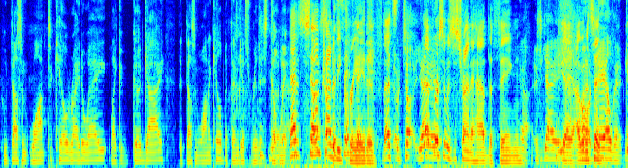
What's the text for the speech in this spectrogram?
who doesn't want to kill right away, like a good guy that doesn't want to kill, but then gets really There's good. no way. at it. That's so Stop trying to be specific. creative. That's Oh, to- yeah, that yeah. person was just trying to have the thing. Yeah, yeah, yeah. Yeah, yeah, I would have Oh, said nailed it. Got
